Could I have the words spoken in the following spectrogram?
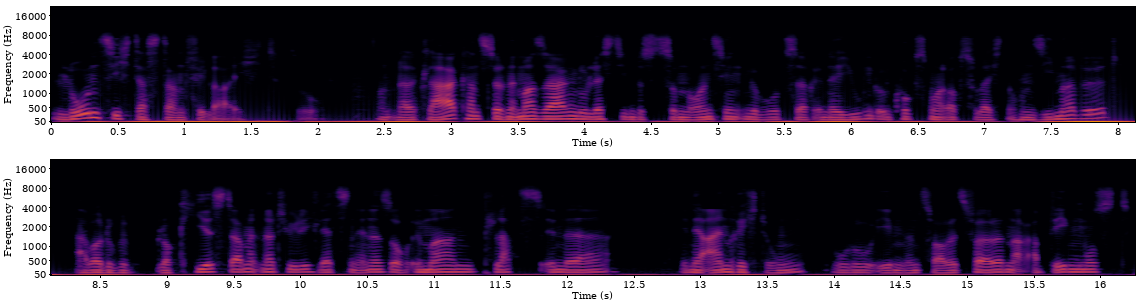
lohnt sich das dann vielleicht. So. Und na klar, kannst du dann immer sagen, du lässt ihn bis zum 19. Geburtstag in der Jugend und guckst mal, ob es vielleicht noch ein Siemer wird. Aber du blockierst damit natürlich letzten Endes auch immer einen Platz in der, in der Einrichtung, wo du eben im Zweifelsfall danach abwägen musst,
